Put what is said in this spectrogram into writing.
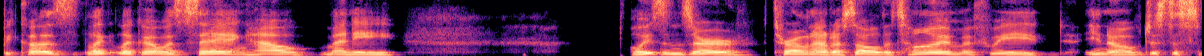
because like like I was saying, how many poisons are thrown at us all the time if we you know just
